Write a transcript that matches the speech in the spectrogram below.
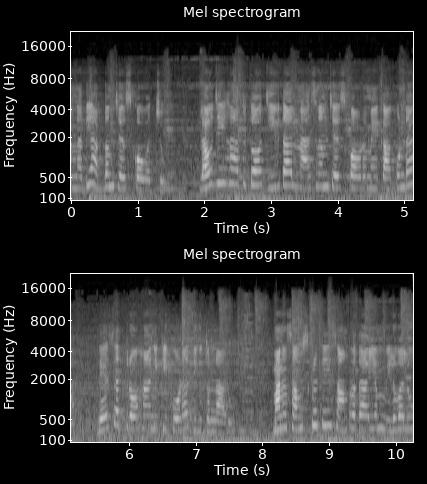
అన్నది అర్థం చేసుకోవచ్చు. లవ్ జిహాద్తో జీవితాలు నాశనం చేసుకోవడమే కాకుండా దేశద్రోహానికి కూడా దిగుతున్నారు. మన సంస్కృతి సాంప్రదాయం విలువలు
